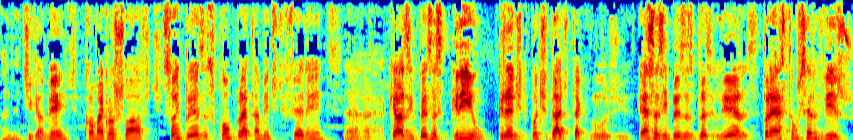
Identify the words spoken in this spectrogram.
antigamente, com a Microsoft. São empresas completamente diferentes. Né? Aquelas empresas criam grande quantidade de tecnologia. Essas empresas brasileiras prestam serviços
